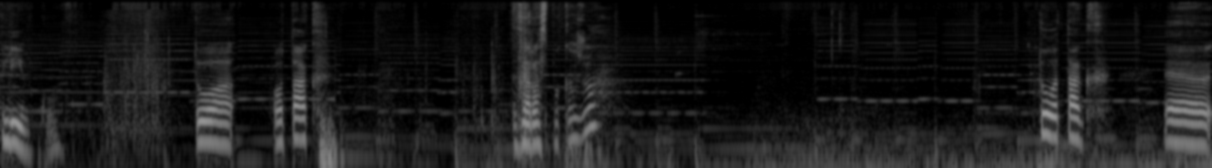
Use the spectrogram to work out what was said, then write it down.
плівку, то отак зараз покажу. То так е,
